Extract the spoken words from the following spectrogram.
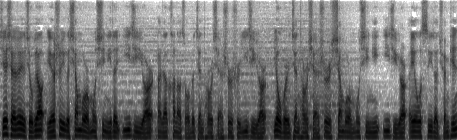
接下来这个酒标也是一个香波尔穆西尼的一级园，大家看到左边箭头显示是一级园，右边箭头显示香波尔穆西尼一级园 AOC 的全拼。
